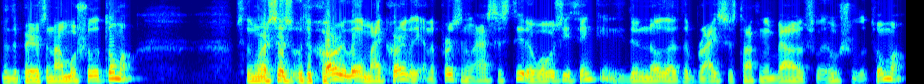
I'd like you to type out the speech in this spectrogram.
that the parents are not mushalatuma. So the Gemara says, "Utakari my curly," and the person who asked the stira, what was he thinking? He didn't know that the brisa is talking about shalatuma.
